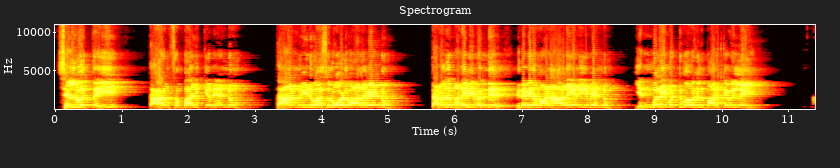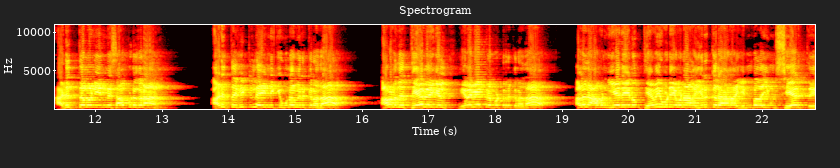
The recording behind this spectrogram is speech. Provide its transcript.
செல்வத்தை தான் சம்பாதிக்க வேண்டும். தான் வீடு வாசலோடு வாழ வேண்டும். தனது மனைவி வந்து விதவிதமான ஆடை அணிய வேண்டும் என்பதை மட்டும் அவர்கள் பார்க்கவில்லை. அடுத்தவன் என்ன சாப்பிடுகிறான்? அடுத்த வீட்டில் இன்னைக்கு உணவு இருக்கிறதா? அவனது தேவைகள் நிறைவேற்றப்பட்டிருக்கிறதா? அல்லது அவன் ஏதேனும் தேவையுடையவனாக இருக்கிறானா என்பதையும் சேர்த்து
